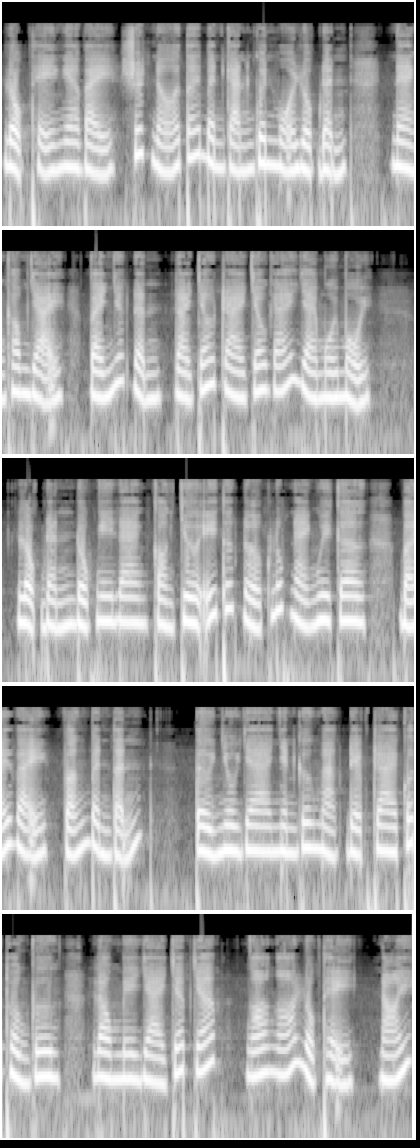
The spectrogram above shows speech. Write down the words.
Lục thị nghe vậy, suýt nữa tới bên cạnh huynh muội lục định. Nàng không dạy, vậy nhất định là cháu trai cháu gái dài muội muội lục định đột nghi lan còn chưa ý thức được lúc này nguy cơ, bởi vậy vẫn bình tĩnh. Từ nhu gia nhìn gương mặt đẹp trai của thuần vương lòng mi dài chớp chớp, ngó ngó lục thị, nói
